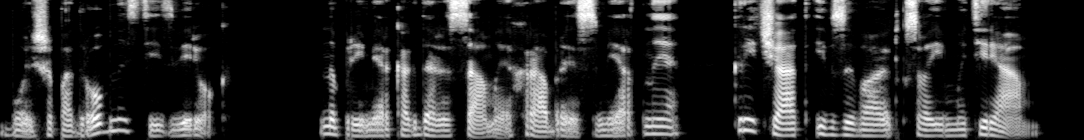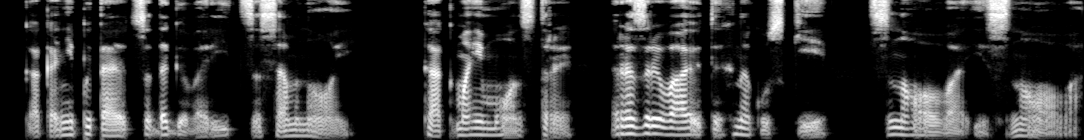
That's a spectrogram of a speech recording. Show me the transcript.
больше подробностей, зверек? Например, когда же самые храбрые смертные кричат и взывают к своим матерям, как они пытаются договориться со мной, как мои монстры разрывают их на куски снова и снова.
